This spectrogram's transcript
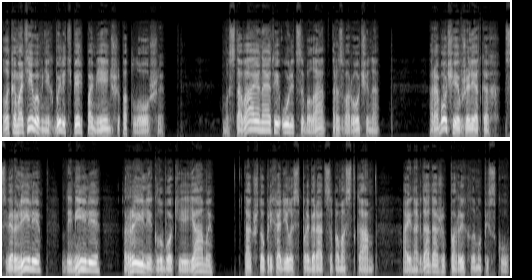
Локомотивы в них были теперь поменьше, поплоше. Мостовая на этой улице была разворочена. Рабочие в жилетках сверлили, дымили, рыли глубокие ямы, так что приходилось пробираться по мосткам, а иногда даже по рыхлому песку.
